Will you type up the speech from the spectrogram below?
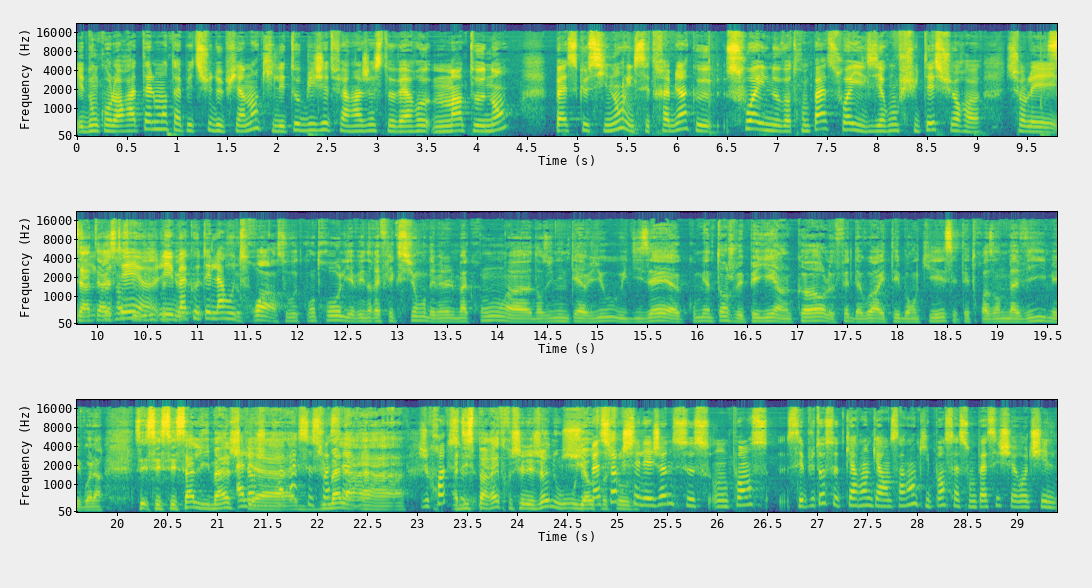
Et donc on leur a tellement tapé dessus depuis un an qu'il est obligé de faire un geste vers eux maintenant, parce que sinon il sait très bien que soit ils ne voteront pas, soit ils iront chuter sur, euh, sur les, côtés, euh, les bas-côtés de la route. Je crois, sous votre contrôle, il y avait une réflexion d'Emmanuel Macron dans une une interview où il disait euh, combien de temps je vais payer un corps, le fait d'avoir été banquier, c'était trois ans de ma vie, mais voilà. C'est ça l'image qui a du mal à, à disparaître chez les jeunes ou il y a autre chose Je suis pas sûre que chez les jeunes, on pense, c'est plutôt ceux de 40-45 ans qui pensent à son passé chez Rothschild.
